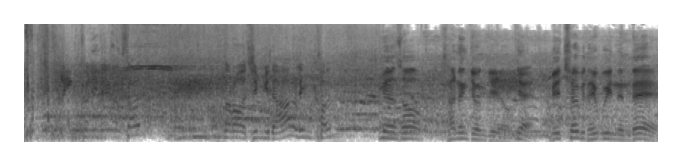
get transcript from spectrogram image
링컨이 대각선 떨어집니다. 링컨. 하면서 가는 경기예요. 예. 매치업이 되고 있는데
